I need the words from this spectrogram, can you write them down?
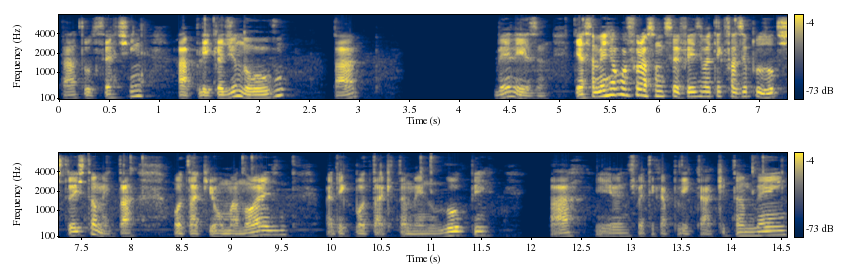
tá? Tudo certinho. Aplica de novo, tá? Beleza. E essa mesma configuração que você fez, você vai ter que fazer para os outros três também, tá? Botar aqui o humanoide, vai ter que botar aqui também no loop, tá? E a gente vai ter que aplicar aqui também,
